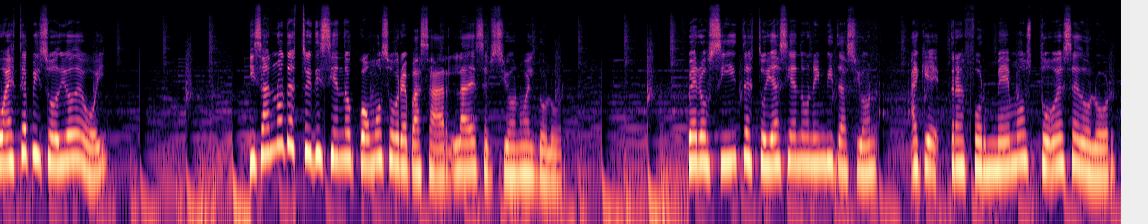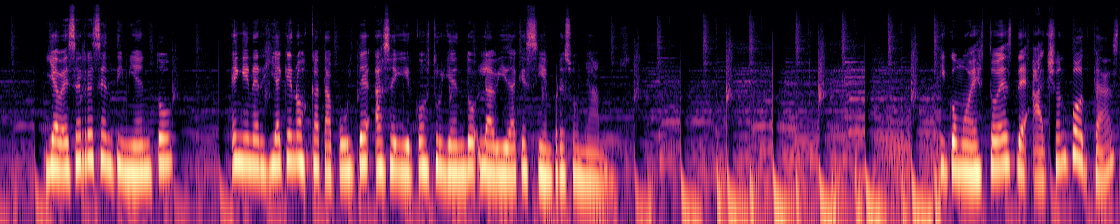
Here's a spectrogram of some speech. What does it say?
Con este episodio de hoy, quizás no te estoy diciendo cómo sobrepasar la decepción o el dolor, pero sí te estoy haciendo una invitación a que transformemos todo ese dolor y a veces resentimiento en energía que nos catapulte a seguir construyendo la vida que siempre soñamos. Y como esto es The Action Podcast,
